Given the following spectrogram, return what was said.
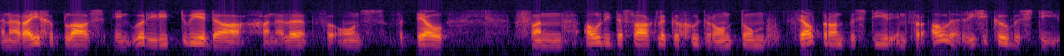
in 'n ry geplaas en oor hierdie 2 dae gaan hulle vir ons vertel van al die tersaaklike goed rondom veldbrandbestuur en veral risikobestuur.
